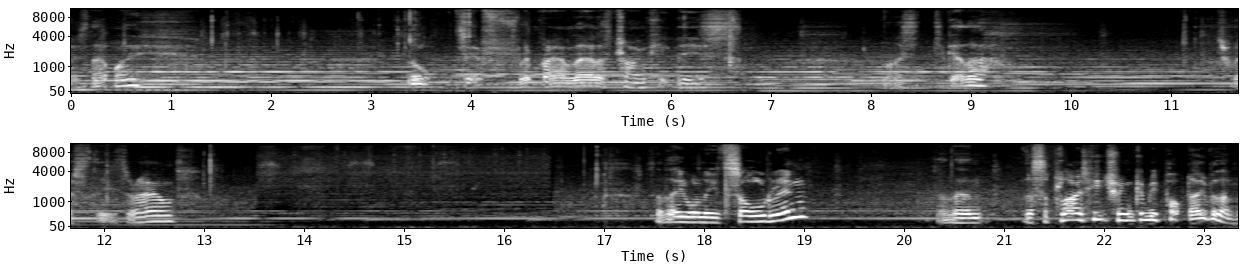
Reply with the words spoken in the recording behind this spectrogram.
goes that way. Oh it flip around there let's try and keep these nice together. Twist these around. So they will need soldering and then the supplied heat shrink can be popped over them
